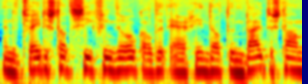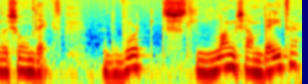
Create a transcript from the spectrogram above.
En de tweede statistiek vind ik er ook altijd erg in dat een buitenstaander ze ontdekt. Het wordt langzaam beter.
